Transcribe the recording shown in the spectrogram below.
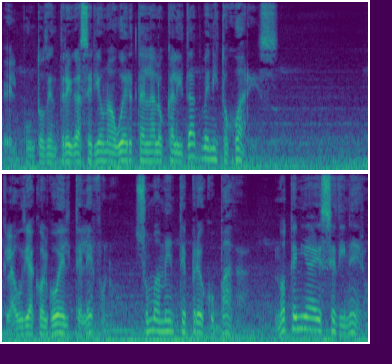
El punto de entrega sería una huerta en la localidad Benito Juárez. Claudia colgó el teléfono, sumamente preocupada. No tenía ese dinero.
